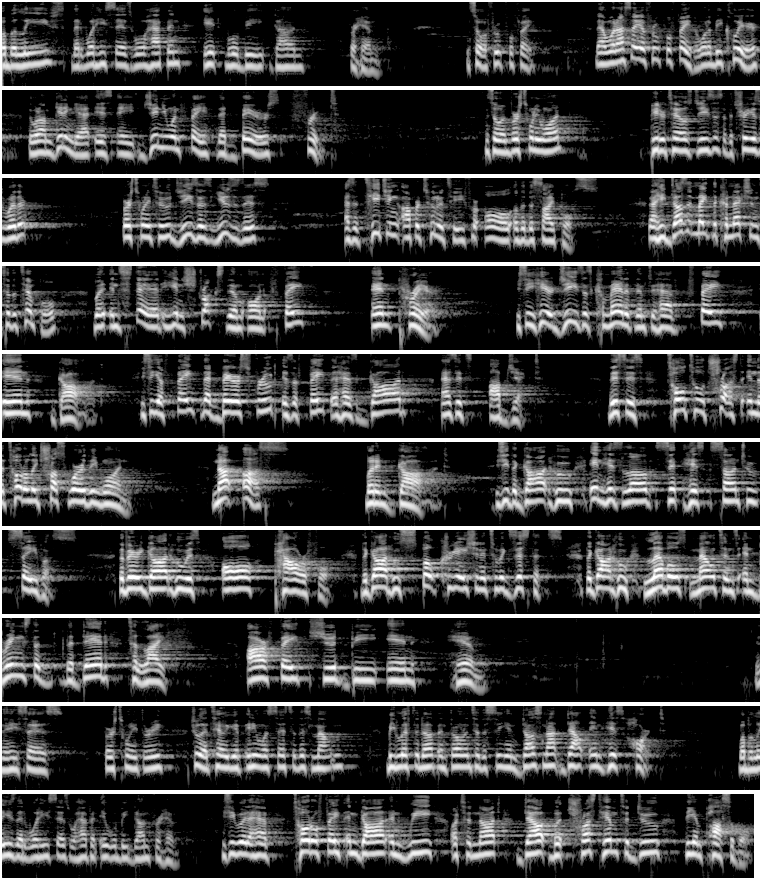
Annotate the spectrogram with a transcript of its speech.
but believes that what he says will happen, it will be done for him. And so, a fruitful faith. Now, when I say a fruitful faith, I want to be clear that what I'm getting at is a genuine faith that bears fruit. And so in verse 21, Peter tells Jesus that the tree is withered. Verse 22, Jesus uses this as a teaching opportunity for all of the disciples. Now, he doesn't make the connection to the temple, but instead, he instructs them on faith and prayer. You see, here, Jesus commanded them to have faith in God. You see, a faith that bears fruit is a faith that has God as its object. This is total trust in the totally trustworthy one. Not us, but in God. You see, the God who, in his love, sent his Son to save us. The very God who is all powerful. The God who spoke creation into existence. The God who levels mountains and brings the, the dead to life. Our faith should be in him. And then he says, verse 23 Truly I tell you, if anyone says to this mountain, be lifted up and thrown into the sea, and does not doubt in his heart, but believes that what he says will happen, it will be done for him. You see, we're to have total faith in God, and we are to not doubt, but trust him to do the impossible.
